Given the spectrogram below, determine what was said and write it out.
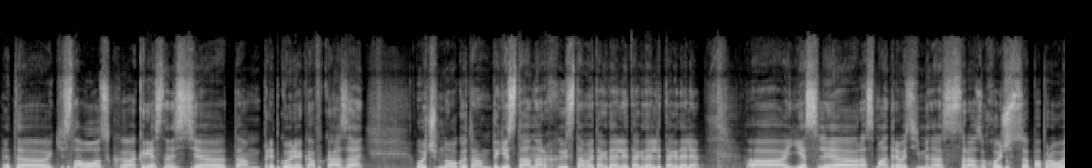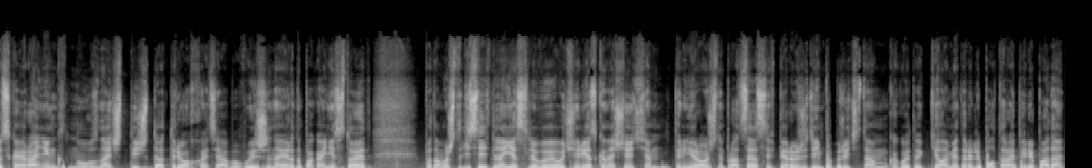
Это Кисловодск, окрестности, там, предгорье Кавказа очень много там Дагестан, Архыз там и так далее, и так далее, и так далее. А если рассматривать именно сразу хочется попробовать скайранинг, ну, значит, тысяч до трех хотя бы. Выше, наверное, пока не стоит, потому что действительно, если вы очень резко начнете тренировочный процесс и в первый же день побежите там какой-то километр или полтора перепада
